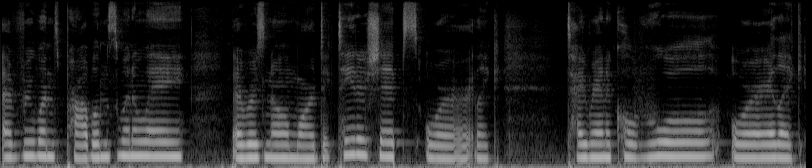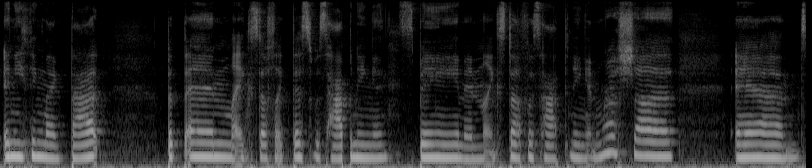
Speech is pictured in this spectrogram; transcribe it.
everyone's problems went away there was no more dictatorships or like tyrannical rule or like anything like that. But then like stuff like this was happening in Spain and like stuff was happening in Russia and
